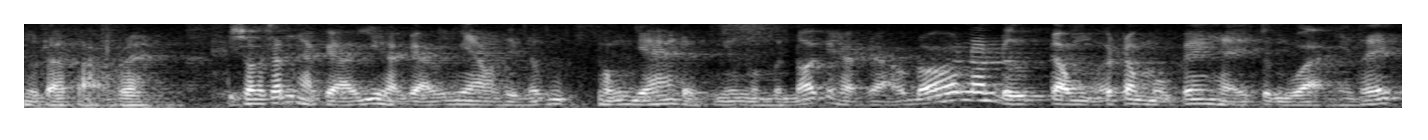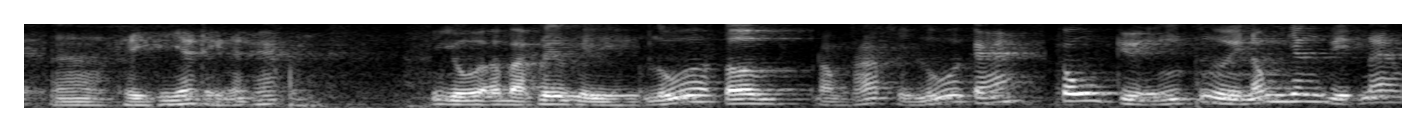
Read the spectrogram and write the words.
người ta tạo ra. So sánh hạt gạo với hạt gạo với nhau thì nó cũng không giá được nhưng mà mình nói cái hạt gạo đó nó được trồng ở trong một cái hệ tuần hoàn như thế à, thì cái giá trị nó khác. Ví dụ ở bạc liêu thì lúa tôm đồng tháp thì lúa cá. Câu chuyện người nông dân việt nam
